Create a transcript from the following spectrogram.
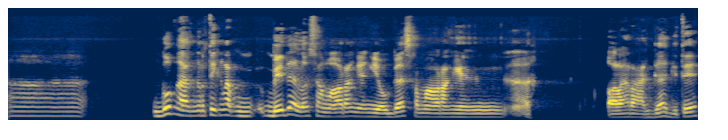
eh, gue nggak ngerti kenapa beda lo sama orang yang yoga sama orang yang uh, olahraga gitu ya.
